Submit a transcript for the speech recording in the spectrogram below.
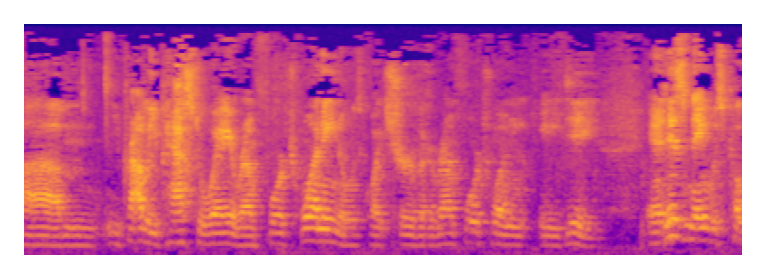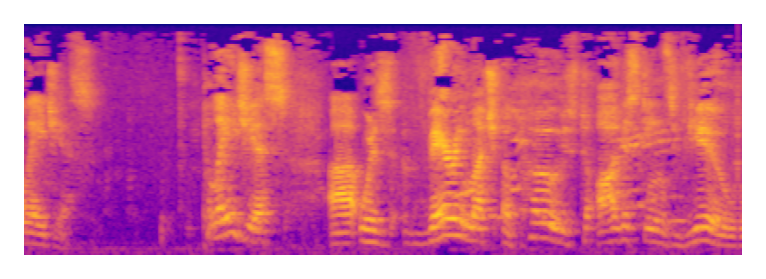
um, he probably passed away around 420, no one's quite sure, but around 420 AD. And his name was Pelagius. Pelagius uh, was very much opposed to Augustine's view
